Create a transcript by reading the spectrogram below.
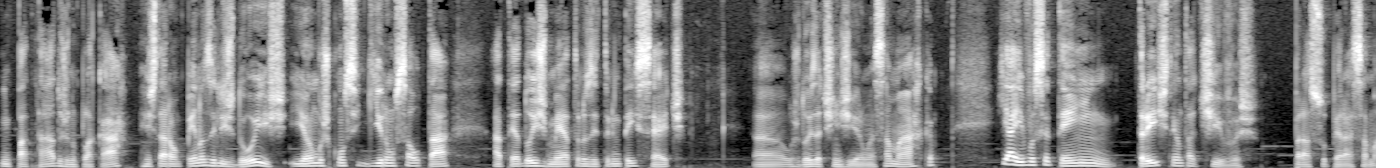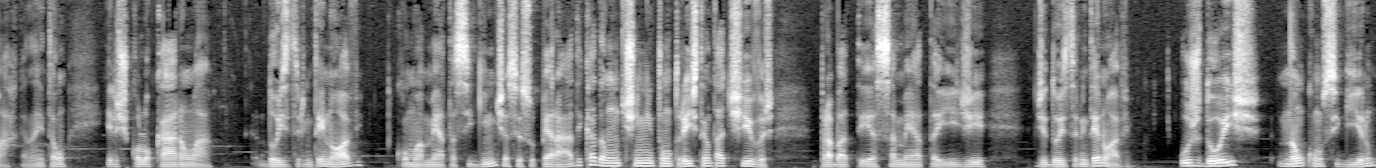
empatados no placar, restaram apenas eles dois e ambos conseguiram saltar até 2,37 metros. E 37. Uh, os dois atingiram essa marca. E aí você tem três tentativas para superar essa marca. Né? Então, eles colocaram lá 2,39 como a meta seguinte a ser superada, e cada um tinha então três tentativas para bater essa meta aí de, de 2,39. Os dois não conseguiram,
